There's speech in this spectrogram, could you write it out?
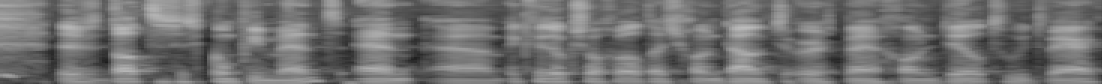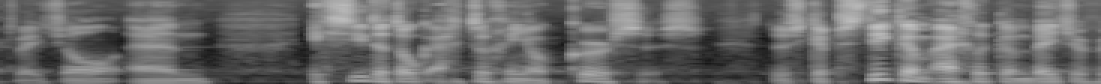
dus dat is het compliment. En um, ik vind ook zo geweldig dat je gewoon down to earth bent, gewoon deelt hoe het werkt, weet je wel. En ik zie dat ook echt terug in jouw cursus. Dus ik heb stiekem eigenlijk een beetje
